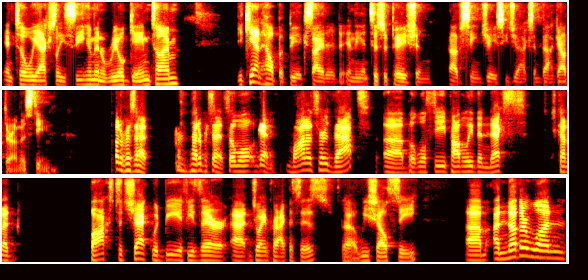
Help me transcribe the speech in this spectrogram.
until we actually see him in real game time, you can't help but be excited in the anticipation of seeing JC Jackson back out there on this team. 100%. 100%. So we'll, again, monitor that, uh, but we'll see probably the next kind of box to check would be if he's there at joint practices. Uh, we shall see. Um, another one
